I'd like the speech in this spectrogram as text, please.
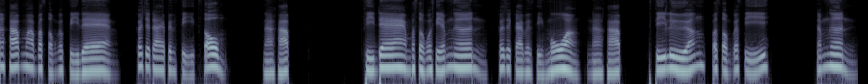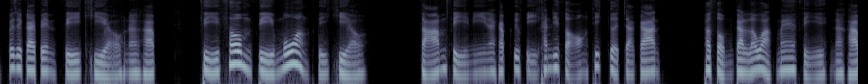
นะครับ มาผสมกับสีแดงก็จะได้เป็นสีส้มนะครับ สีแดงผสมกับสีน้ำเงิน ก็จะกลายเป็นสีม่วงนะครับ สีเหลืองผสมกับสีน้ำเงิน ก็จะกลายเป็นสีเขียวนะครับ สีส้ม สีม่วง สีเขียวสามสีนี้นะครับ คือสีขั้นที่2ที่เกิดจากการผสมกันระหว่างแม่สีนะครับ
